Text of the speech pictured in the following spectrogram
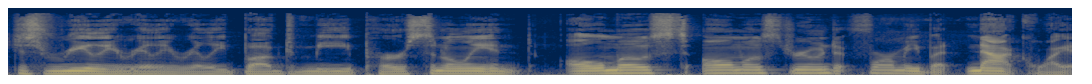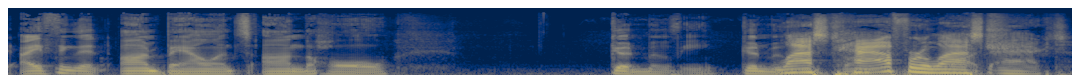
Just really really really bugged me personally and almost almost ruined it for me, but not quite. I think that on balance on the whole good movie. Good movie. Last half or last watch. act?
